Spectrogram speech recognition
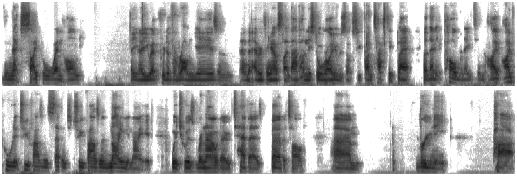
the next cycle went on. You know, you went through the Veron years and and everything else like that. Van Nistelrooy, who was obviously a fantastic player, but then it culminates in I, I've called it 2007 to 2009 United, which was Ronaldo, Tevez, Berbatov, um, Rooney, Park,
